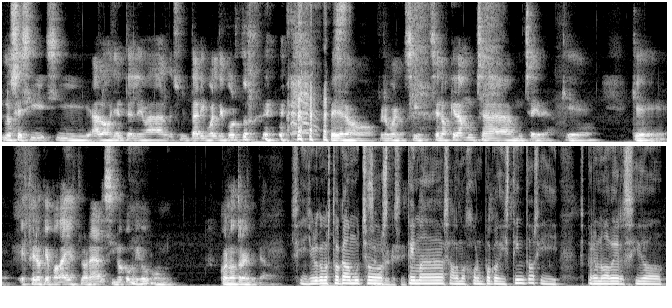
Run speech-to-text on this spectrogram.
no sé si, si a los oyentes le va a resultar igual de corto, pero, pero bueno, sí, se nos queda mucha, mucha idea que, que espero que podáis explorar, si no conmigo, con, con otro invitado. Sí, yo creo que hemos tocado muchos sí. temas a lo mejor un poco distintos y espero no haber sido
